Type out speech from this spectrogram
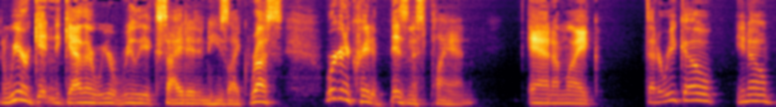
and we were getting together. We were really excited, and he's like, "Russ, we're going to create a business plan," and I'm like, "Federico, you know,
